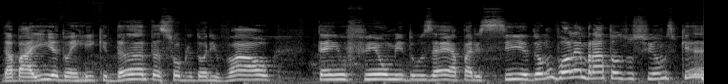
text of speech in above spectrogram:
da Bahia, do Henrique Dantas, sobre Dorival. Tem o filme do Zé Aparecido. Eu não vou lembrar todos os filmes, porque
